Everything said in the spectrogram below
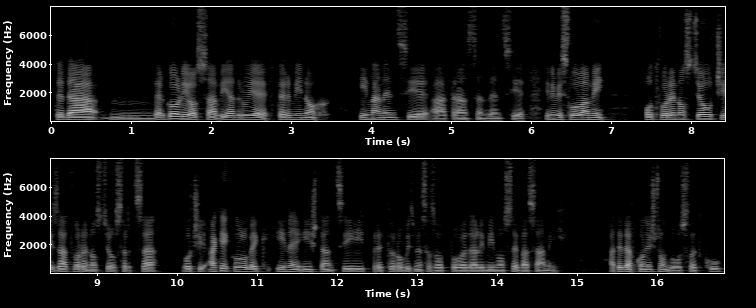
Teda mm, Bergoglio sa vyjadruje v termínoch imanencie a transcendencie. Inými slovami, otvorenosťou či zatvorenosťou srdca voči akejkoľvek inej inštancii, pre ktorou by sme sa zodpovedali mimo seba samých. A teda v konečnom dôsledku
